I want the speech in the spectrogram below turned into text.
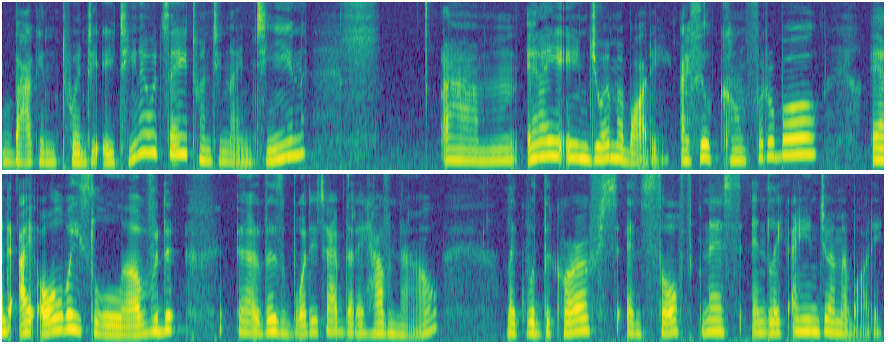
back in 2018 I would say 2019 um, and I enjoy my body I feel comfortable and I always loved uh, this body type that I have now like with the curves and softness and like I enjoy my body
